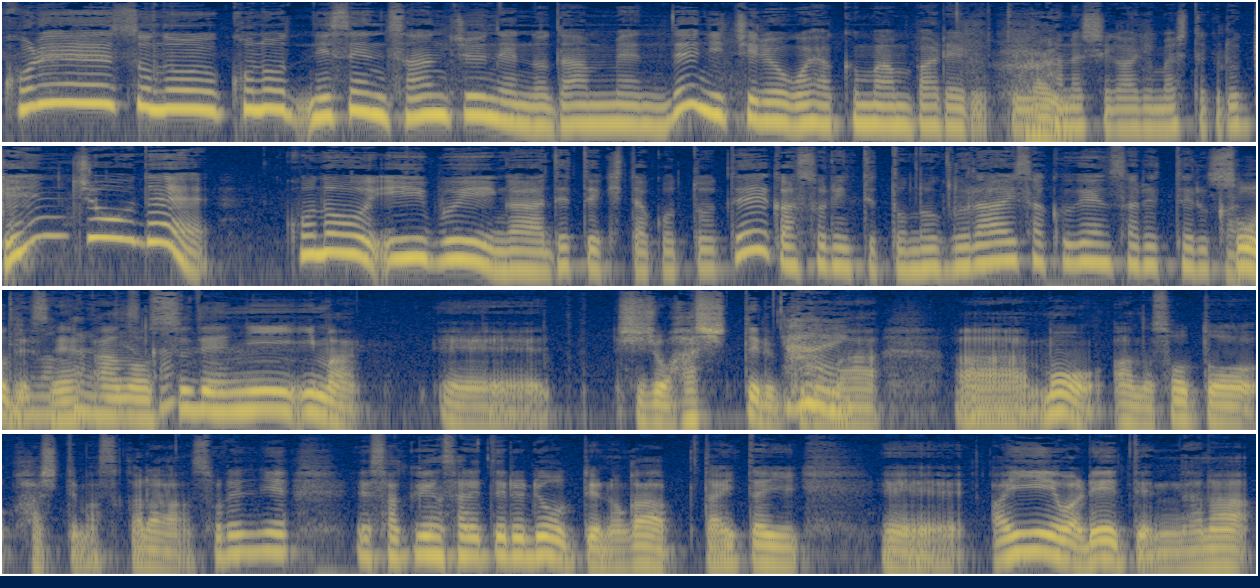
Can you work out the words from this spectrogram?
これ、その、この2030年の断面で日量500万バレルという話がありましたけど、はい、現状で、この EV が出てきたことで、ガソリンってどのぐらい削減されてるか？そうですね、あのすでに今、えー、市場走ってる車、はい、あもあの相当走ってますからそれで削減されてる量っていうのが大体、えー、IA は0.7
